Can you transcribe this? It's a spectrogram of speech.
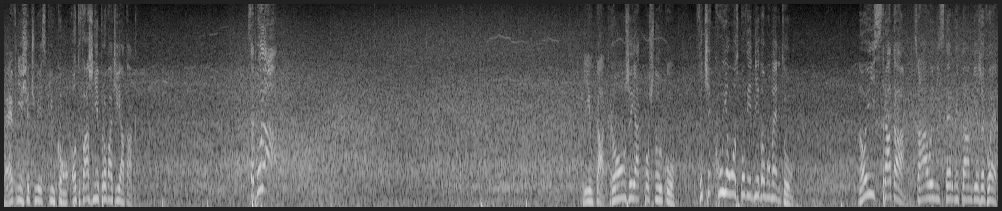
Pewnie się czuje z piłką, odważnie prowadzi atak. Cebula! Piłka krąży jak po sznurku. Wyczekują odpowiedniego momentu. No i strata. Cały misterny plan bierze w łeb.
